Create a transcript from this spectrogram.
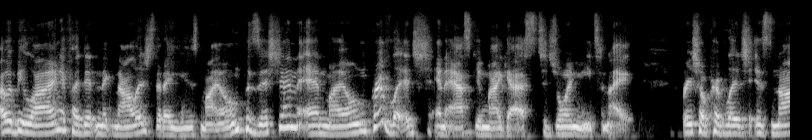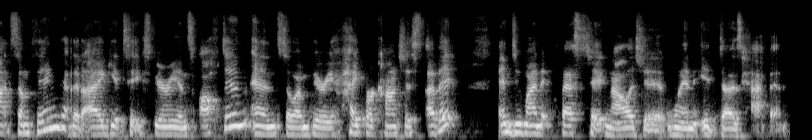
I would be lying if I didn't acknowledge that I used my own position and my own privilege in asking my guests to join me tonight. Racial privilege is not something that I get to experience often, and so I'm very hyper conscious of it and do my best to acknowledge it when it does happen.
